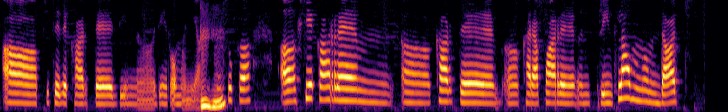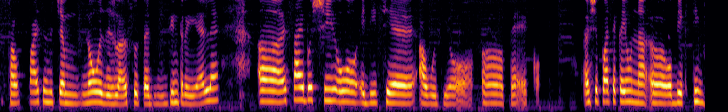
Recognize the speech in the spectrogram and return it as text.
a pieței de carte din, uh, din România. Uh-huh. Pentru că uh, fiecare uh, carte uh, care apare în print la un moment dat, sau hai să zicem 90% dintre ele, uh, să aibă și o ediție audio uh, pe ECO. Și poate că e un obiectiv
